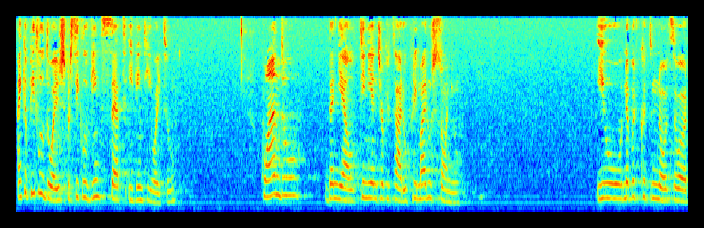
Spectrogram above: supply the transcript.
Em capítulo 2, versículo 27 e 28, quando Daniel tinha interpretado o primeiro sonho e o Nabucodonosor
